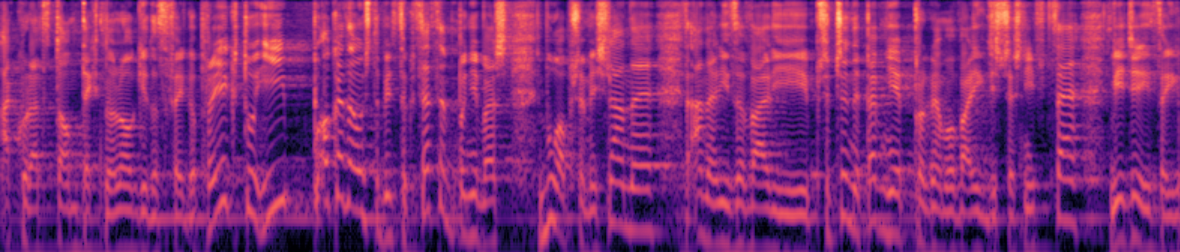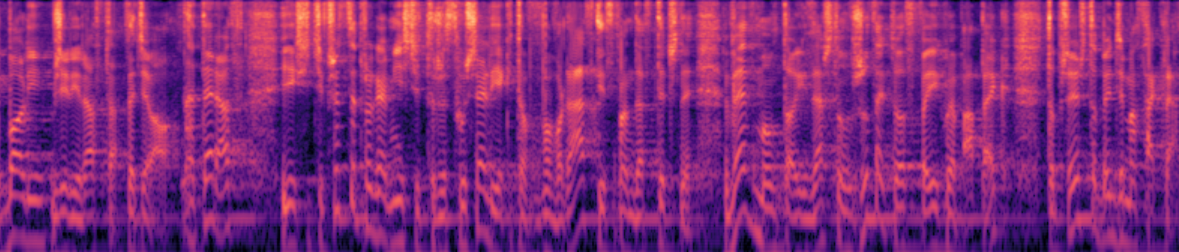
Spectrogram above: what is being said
akurat tą technologię do swojego projektu i okazało się to być sukcesem, ponieważ było przemyślane, zanalizowali przyczyny, pewnie programowali gdzieś wcześniej w C, wiedzieli, co ich boli, wzięli Rasta, zadziałało. A teraz, jeśli ci wszyscy programiści, którzy słyszeli, jaki to wyobraź jest fantastyczny, wezmą to i zaczną wrzucać to do swoich webapek, to przecież to będzie masakra.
